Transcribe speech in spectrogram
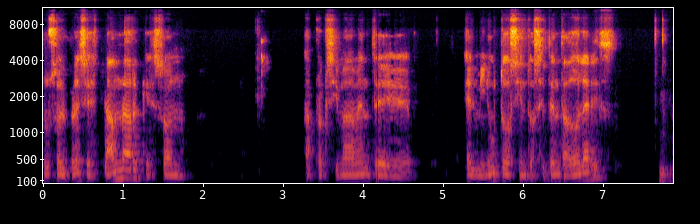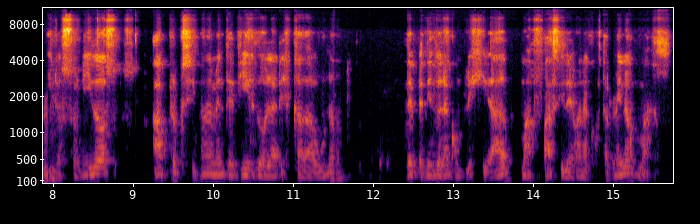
Uso el precio estándar, que son aproximadamente el minuto 170 dólares y los sonidos aproximadamente 10 dólares cada uno. Dependiendo de la complejidad, más fáciles van a costar menos, más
